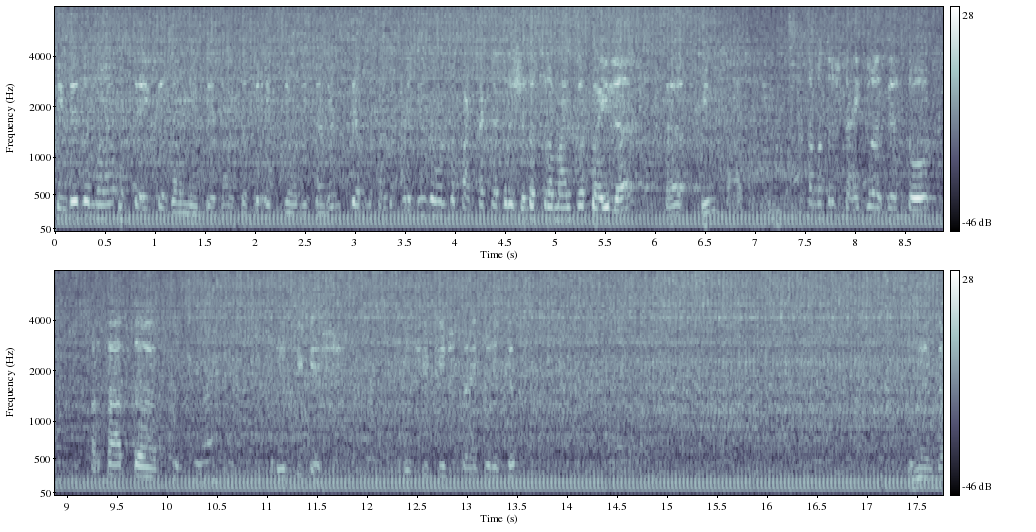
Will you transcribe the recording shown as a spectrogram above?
तिथे तुम्हाला फक्त एकच जाऊन मिळते तर एक जेव्हा कारण ते आपण अडतीस जवळचा पाठाच्या क्षेत्र शतक क्रमांक पहिलं बिन पास आता मात्र स्ट्राईकवर असेल तो अर्थात अ, ऋषिकेश ऋषिकेश स्ट्राईकवर असेल. एकदा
